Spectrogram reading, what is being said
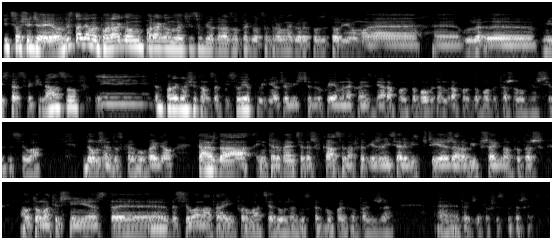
I co się dzieje? Wystawiamy paragon, paragon leci sobie od razu do tego centralnego repozytorium e, e, w Ministerstwie Finansów i ten paragon się tam zapisuje. Później oczywiście drukujemy na koniec dnia raport dobowy. Ten raport dobowy też również się wysyła do Urzędu Skarbowego. Każda interwencja też w kasę, na przykład jeżeli serwis przyjeżdża, robi przegląd, to też automatycznie jest e, wysyłana ta informacja do Urzędu Skarbowego, także, także to wszystko też jest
